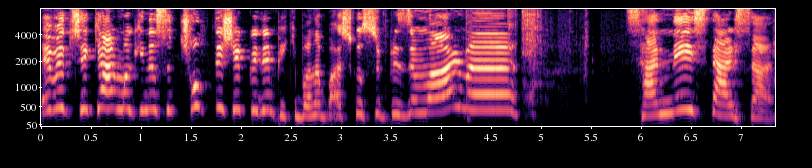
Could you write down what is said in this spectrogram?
Evet şeker makinesi çok teşekkür ederim. Peki bana başka sürprizin var mı? Sen ne istersen.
